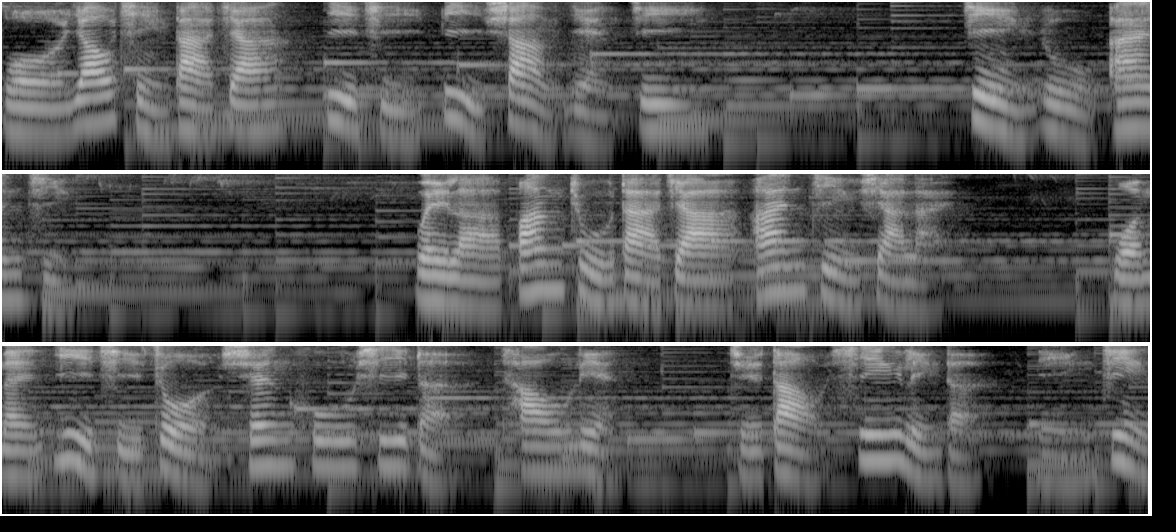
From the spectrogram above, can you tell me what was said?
我邀请大家一起闭上眼睛，进入安静。为了帮助大家安静下来。我们一起做深呼吸的操练，直到心灵的宁静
